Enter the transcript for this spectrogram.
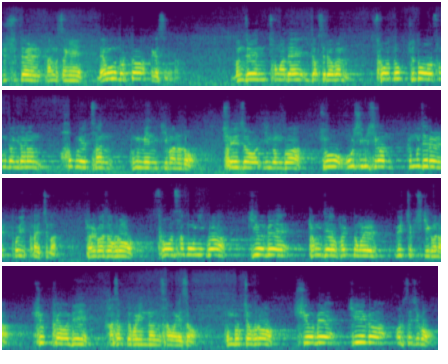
유출될 가능성이 매우 높다 하겠습니다. 문재인 청와대 이적 세력은 소득 주도 성장이라는 허구에 찬 국민 기반으로 최저 임금과 주 52시간 근무제를 도입하였지만 결과적으로 소상공인과 기업의 경제 활동을 위축시키거나 휴폐업이 가속되고 있는 상황에서 궁극적으로 취업의 기회가 없어지고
